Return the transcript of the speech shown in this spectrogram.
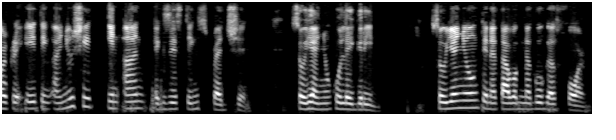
or creating a new sheet in an existing spreadsheet. So yan yung kulay green. So yan yung tinatawag na Google Form.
